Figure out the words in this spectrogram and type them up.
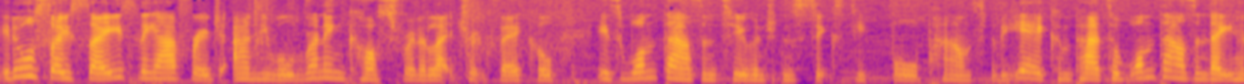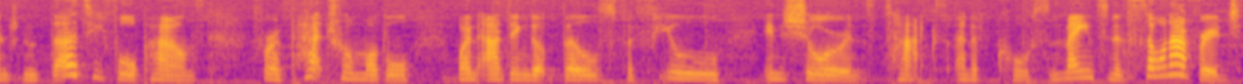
It also says the average annual running cost for an electric vehicle is £1,264 for the year compared to £1,834 for a petrol model when adding up bills for fuel, insurance, tax, and of course maintenance. So, on average,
